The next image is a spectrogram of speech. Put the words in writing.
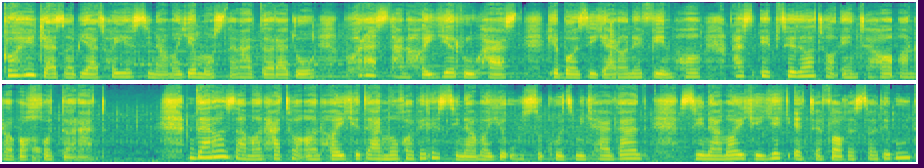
گاهی جذابیت های سینمای مستند دارد و پر از تنهایی روح است که بازیگران فیلم ها از ابتدا تا انتها آن را با خود دارند. در آن زمان حتی آنهایی که در مقابل سینمای او سکوت می کردند، سینمایی که یک اتفاق ساده بود،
